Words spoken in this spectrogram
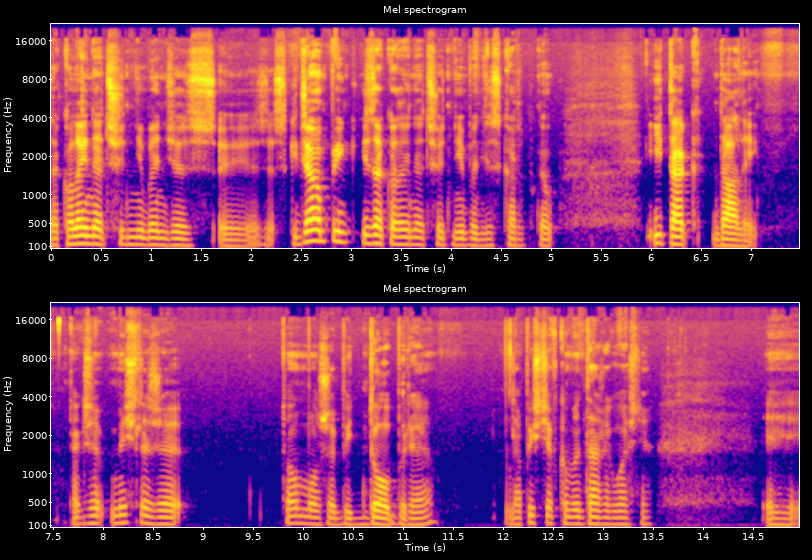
za kolejne 3 dni będzie z, y, ze ski jumping i za kolejne 3 dni będzie z kart Pokémon. I tak dalej. Także myślę, że to może być dobre. Napiszcie w komentarzach właśnie, y,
